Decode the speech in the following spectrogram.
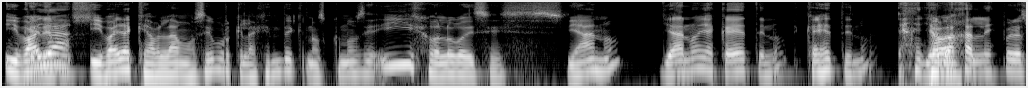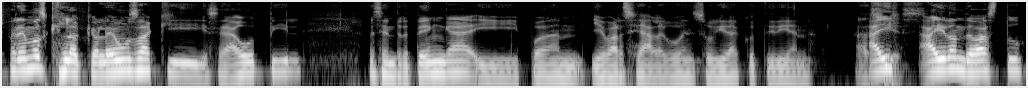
Y vaya, Queremos- y vaya que hablamos, ¿eh? Porque la gente que nos conoce, hijo, luego dices, ya, ¿no? Ya no, ya cállate, ¿no? Cállate, ¿no? ya Pero- bájale. Pero esperemos que lo que hablemos aquí sea útil, les entretenga y puedan llevarse algo en su vida cotidiana. Así ahí, es. ahí donde vas tú.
